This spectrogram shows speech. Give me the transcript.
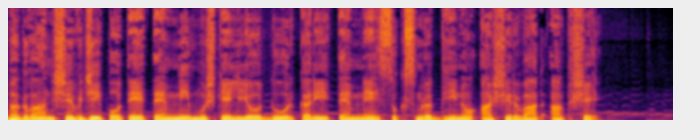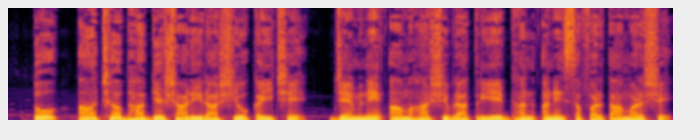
ભગવાન શિવજી પોતે તેમની મુશ્કેલીઓ દૂર કરી તેમને સુખ સમૃદ્ધિનો આશીર્વાદ આપશે. તો આ છ ભાગ્યશાળી રાશિઓ કઈ છે, જેમને આ મહાશિવરાત્રિએ ધન અને સફળતા મળશે?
